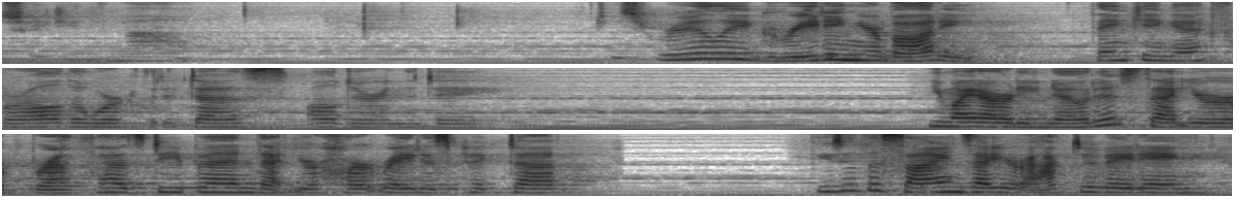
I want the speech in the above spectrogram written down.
shaking them out. Just really greeting your body, thanking it for all the work that it does all during the day. You might already notice that your breath has deepened, that your heart rate has picked up. These are the signs that you're activating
